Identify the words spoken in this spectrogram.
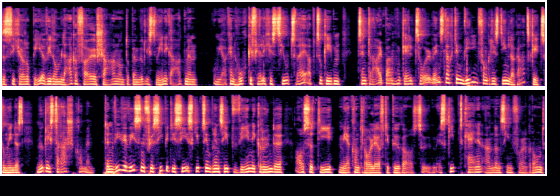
dass sich Europäer wieder um Lagerfeuer scharen und dabei möglichst wenig atmen, um ja kein hochgefährliches CO2 abzugeben. Zentralbankengeld soll, wenn es nach dem Willen von Christine Lagarde geht zumindest, möglichst rasch kommen. Denn wie wir wissen, für CBDCs gibt es im Prinzip wenig Gründe, außer die, mehr Kontrolle auf die Bürger auszuüben. Es gibt keinen anderen sinnvollen Grund.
